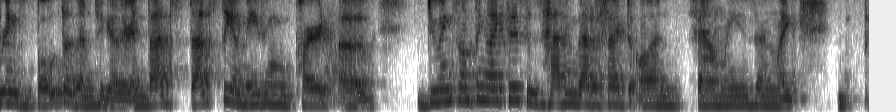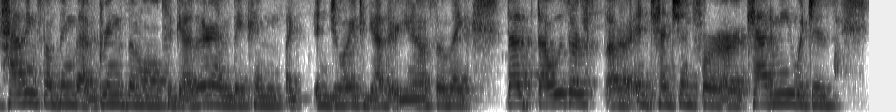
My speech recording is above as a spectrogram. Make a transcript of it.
brings both of them together. And that's that's the amazing part of doing something like this is having that effect on families and like having something that brings them all together and they can like enjoy together you know? So like that that was our uh, intention for our academy which is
